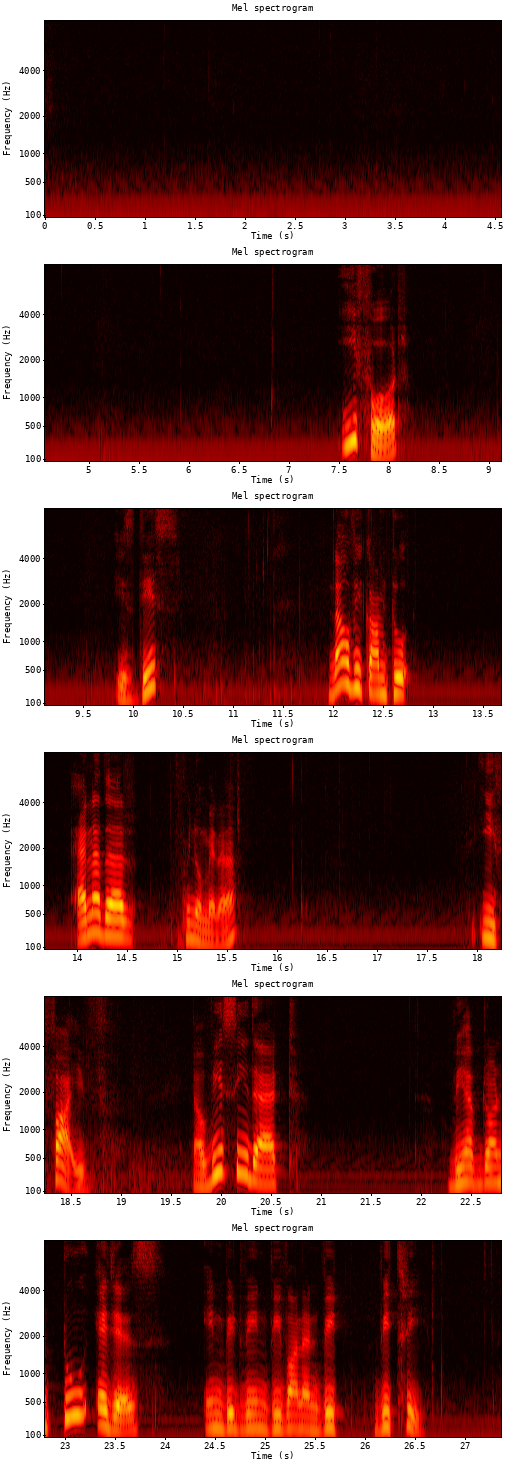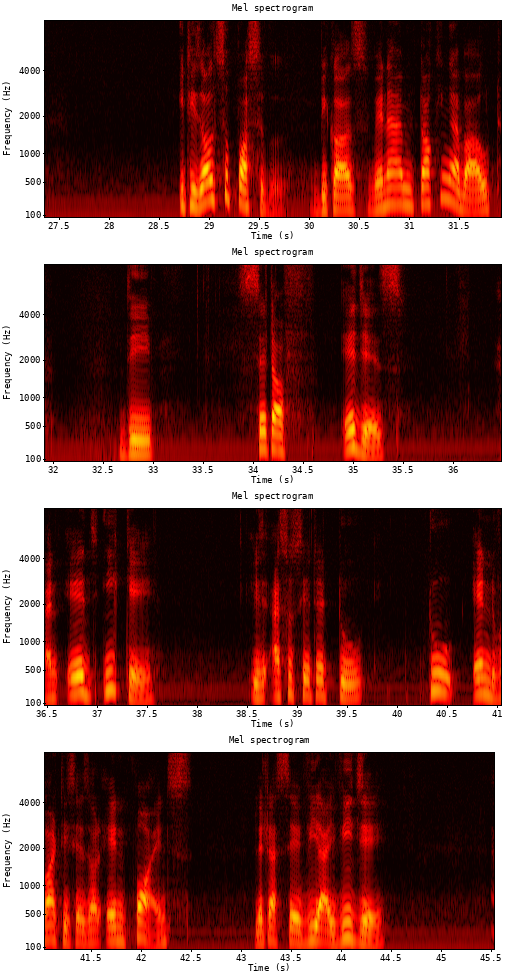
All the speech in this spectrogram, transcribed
E 4 is this. Now, we come to another phenomena E 5. Now, we see that we have drawn two edges in between V 1 and V, v 3. It is also possible because when I am talking about the set of edges and edge E k is associated to two end vertices or end points let us say V i V j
